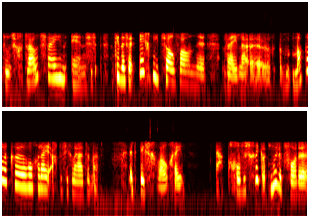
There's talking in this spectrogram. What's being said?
toen ze getrouwd zijn. En ze, kinderen zijn echt niet zo van wij makkelijk Hongarije achter zich laten, maar het is gewoon geen ja, gewoon verschrikkelijk moeilijk voor, eh,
